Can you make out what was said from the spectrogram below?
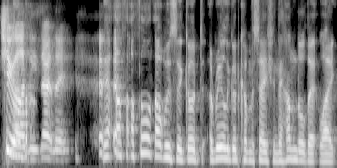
True yeah, Aussies, aren't they? yeah, I, th- I, thought that was a good, a really good conversation. They handled it like,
